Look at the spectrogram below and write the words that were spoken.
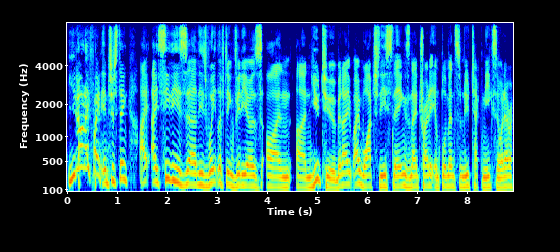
you know what I find interesting? I, I see these uh, these weightlifting videos on on YouTube, and I, I watch these things and I try to implement some new techniques and whatever.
